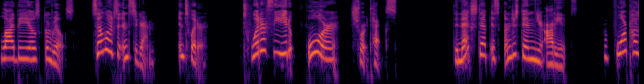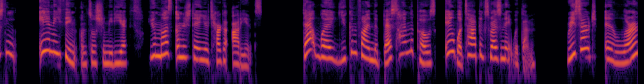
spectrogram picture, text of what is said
live videos, and reels, similar to Instagram and Twitter. Twitter feed or short text. The next step is understanding your audience. Before posting anything on social media, you must understand your target audience. That way, you can find the best time to post and what topics resonate with them. Research and learn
